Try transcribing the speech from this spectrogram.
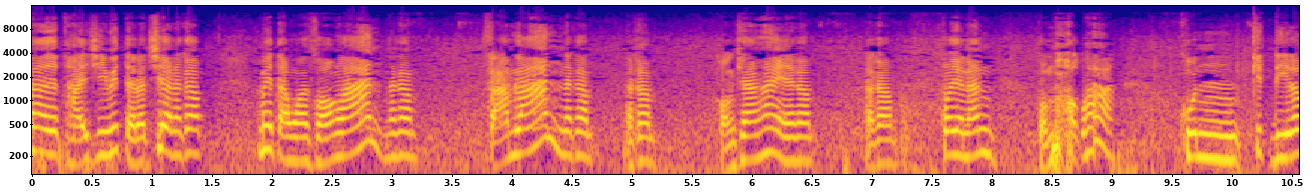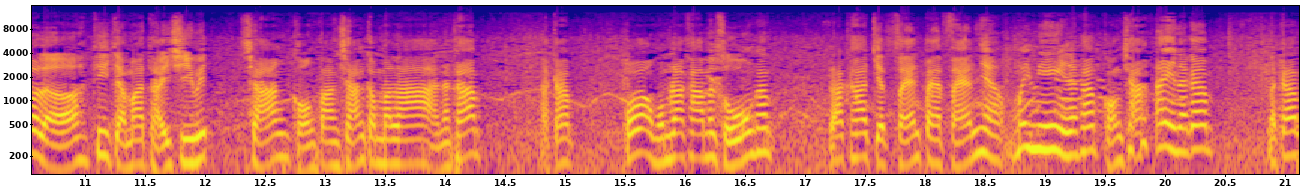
ถ้าจะไถชีวิตแต่ละเชือกนะครับ ไม่ต่ำกว่าสองล้านนะครับ สามล้านนะครับนะครับ ของช้างให้นะครับนะครับ เพราะฉะนั้นผมบอกว่าคุณคิดดีแล้วเหรอที่จะมาไถชีวิตช้างของปางช้างกำมลานะครับนะครับเพราะว่าผมราคามันสูงครับ ราคาเจ็ดแสนแปดแสนเนี่ยไม่มีนะครับของช้างให้นะครับนะครับ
